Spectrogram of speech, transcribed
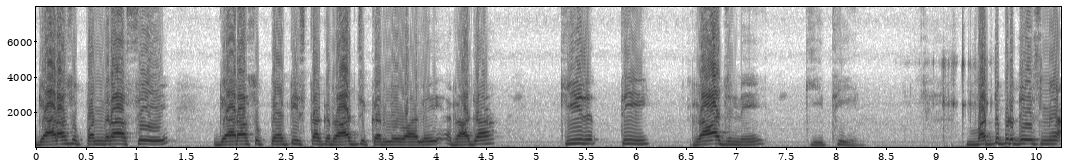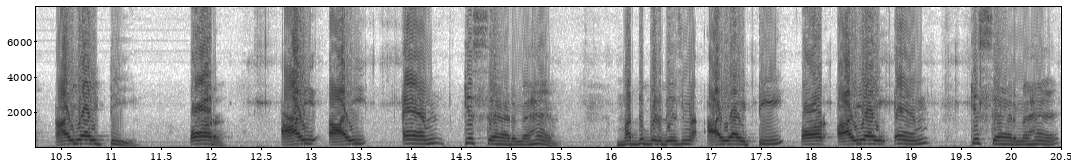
1115 से 1135 तक राज्य करने वाले राजा कीर्ति राज ने की थी। मध्य प्रदेश में आईआईटी और आईआईएम किस शहर में है? मध्य प्रदेश में आईआईटी और आईआईएम किस शहर में है?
